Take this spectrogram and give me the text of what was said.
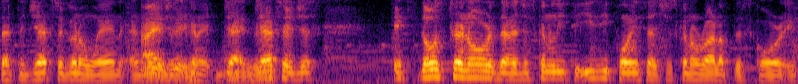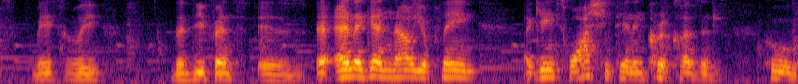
that the Jets are going to win, and they're just agree. going to. Jets are just. It's those turnovers that are just going to lead to easy points. That's just going to run up the score. It's basically the defense is, and again now you're playing against Washington and Kirk Cousins, who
